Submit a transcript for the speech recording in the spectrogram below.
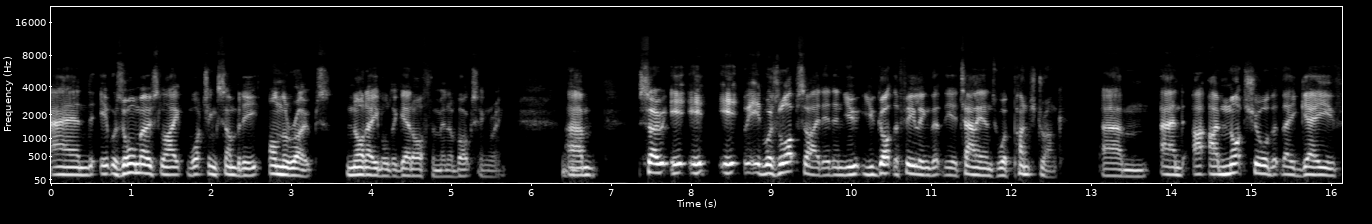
and it was almost like watching somebody on the ropes not able to get off them in a boxing ring mm-hmm. um, so it, it it it was lopsided and you you got the feeling that the italians were punch drunk um, and I, i'm not sure that they gave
